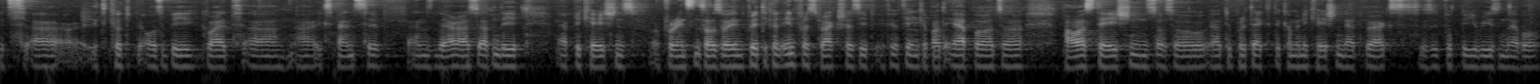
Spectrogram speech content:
it's, uh, it could also be quite uh, uh, expensive. And there are certainly applications, for instance, also in critical infrastructures, if, if you think about airports or power stations, also uh, to protect the communication networks, it would be reasonable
